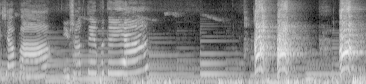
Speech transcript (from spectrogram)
小宝，你说对不对呀？恭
